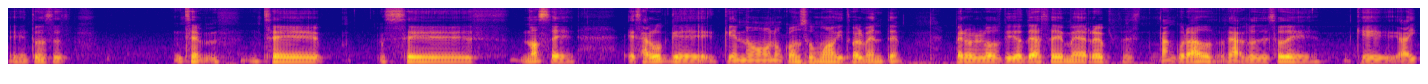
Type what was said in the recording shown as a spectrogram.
Entonces, se, se, se, no sé, es algo que, que no, no consumo habitualmente. Pero los videos de ACMR pues, están curados. O sea, los de eso de que hay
